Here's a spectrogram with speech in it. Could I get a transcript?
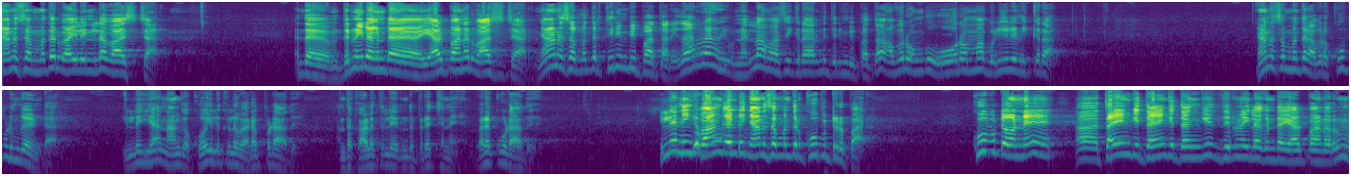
ஞானசம்மதர் வயலினில் வாசித்தார் அந்த திருநீலகண்ட யாழ்ப்பாணர் வாசித்தார் ஞானசம்பந்தர் திரும்பி பார்த்தார். இதாரா இவர் நல்லா வாசிக்கிறாருன்னு திரும்பி பார்த்தா அவர் உங்க ஓரமாக வெளியில் நிற்கிறார் ஞானசம்பந்தர் அவரை கூப்பிடுங்க என்றார். இல்லையா நாங்கள் கோயிலுக்குள்ளே வரப்படாது. அந்த காலத்தில் இருந்த பிரச்சனை. வரக்கூடாது. இல்லை நீங்கள் வாங்கன்ட்டு ஞானசம்பந்தர் கூப்பிட்டுருப்பார். கூப்பிட்ட உடனே தயங்கி தயங்கி தங்கி திருநீலகண்ட யாழ்ப்பாணரும்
